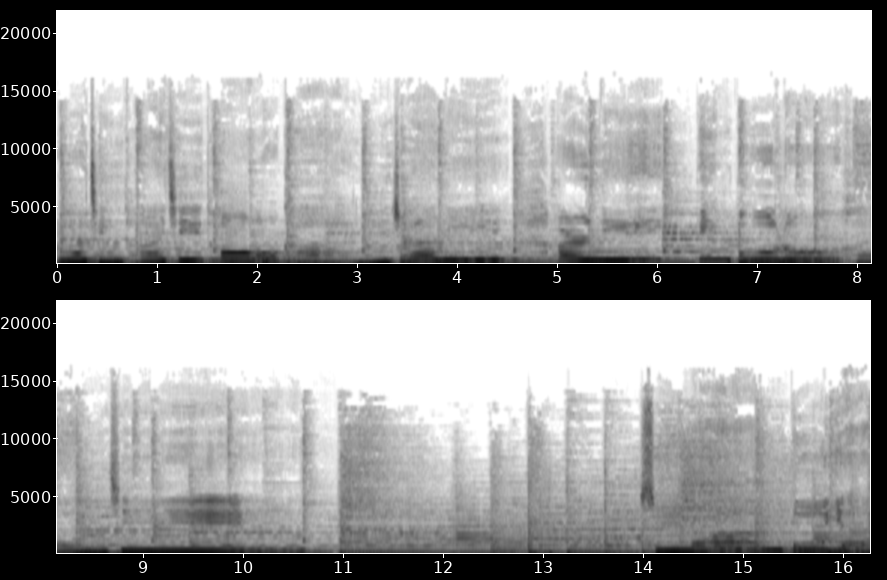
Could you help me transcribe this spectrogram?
不禁抬起头看着你而你并不露痕迹。虽然不言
